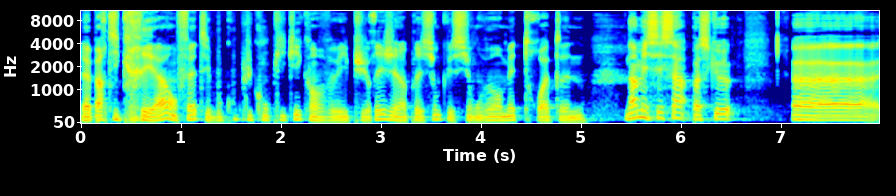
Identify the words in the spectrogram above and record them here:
la partie créa en fait est beaucoup plus compliquée quand on veut épurer. J'ai l'impression que si on veut en mettre 3 tonnes. Non, mais c'est ça, parce que euh,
